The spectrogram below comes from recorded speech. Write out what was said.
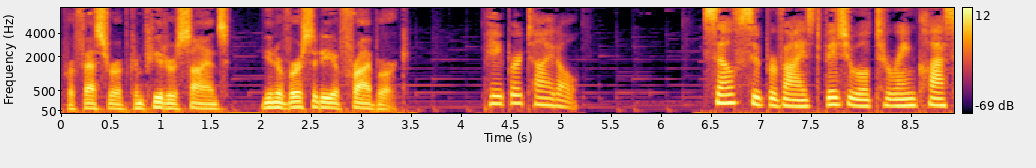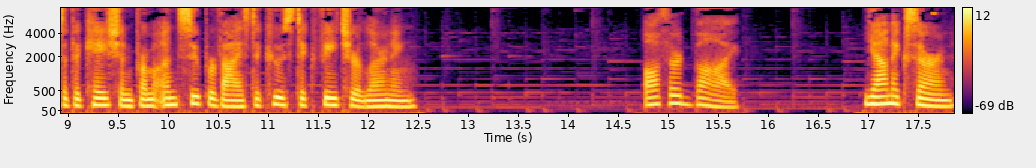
Professor of Computer Science, University of Freiburg. Paper title Self supervised visual terrain classification from unsupervised acoustic feature learning. Authored by Jannik Zürn,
